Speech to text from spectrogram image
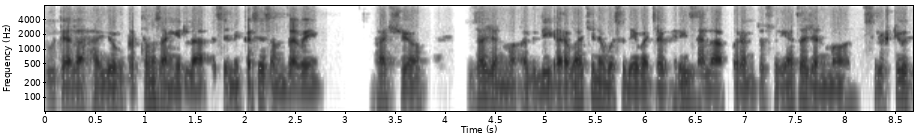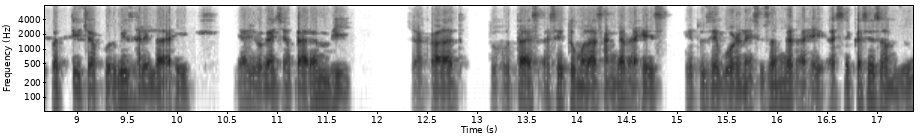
तू त्याला हा योग प्रथम सांगितला असे मी कसे समजावे? भाष्य तुझा जन्म अगदी अर्वाचीन वसुदेवाच्या घरी झाला परंतु सूर्याचा जन्म सृष्टी उत्पत्तीच्या पूर्वी झालेला आहे. या योगाच्या प्रारंभीच्या काळात तू होतास असे तू मला सांगत आहेस. हे तुझे बोलणे सुसंगत आहे असे कसे समजू?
